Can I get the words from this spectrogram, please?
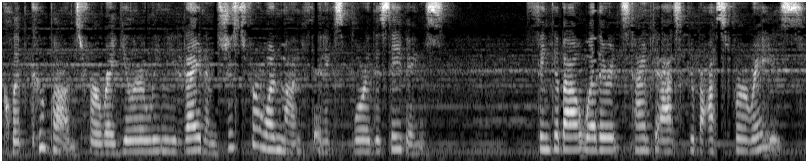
Clip coupons for regularly needed items just for one month and explore the savings. Think about whether it's time to ask your boss for a raise.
